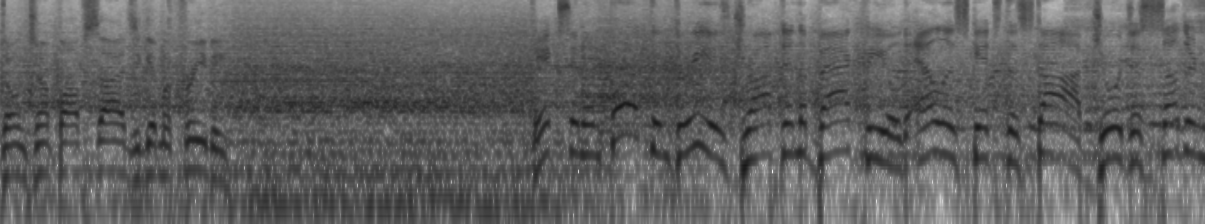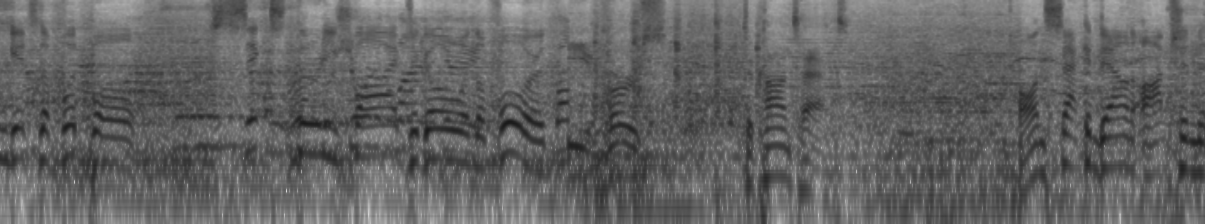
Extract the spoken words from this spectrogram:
Don't jump off sides. You give him a freebie. Hickson on fourth and three is dropped in the backfield. Ellis gets the stop. Georgia Southern gets the football. 6.35 to go in the fourth. Adverse to contact. On second down, option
